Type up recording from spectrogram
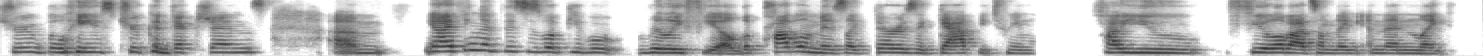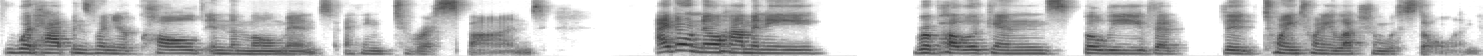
true beliefs, true convictions. Um, you know, I think that this is what people really feel. The problem is like there is a gap between how you feel about something and then like what happens when you're called in the moment, I think, to respond. I don't know how many Republicans believe that the 2020 election was stolen.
